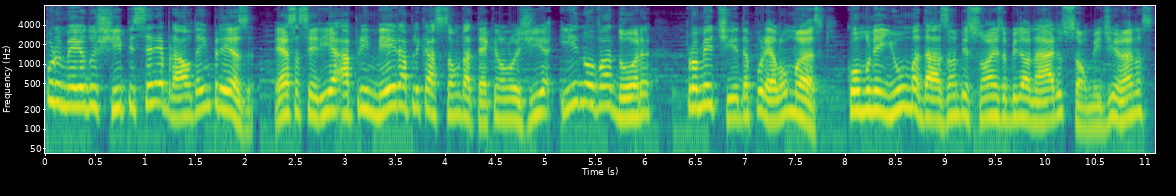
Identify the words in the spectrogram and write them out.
por meio do chip cerebral da empresa. Essa seria a primeira aplicação da tecnologia inovadora prometida por Elon Musk. Como nenhuma das ambições do bilionário são medianas,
